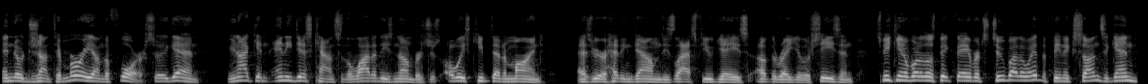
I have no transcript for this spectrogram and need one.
and no Dejounte Murray on the floor. So again, you're not getting any discounts with a lot of these numbers. Just always keep that in mind as we are heading down these last few days of the regular season. Speaking of one of those big favorites, too, by the way, the Phoenix Suns. Again,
